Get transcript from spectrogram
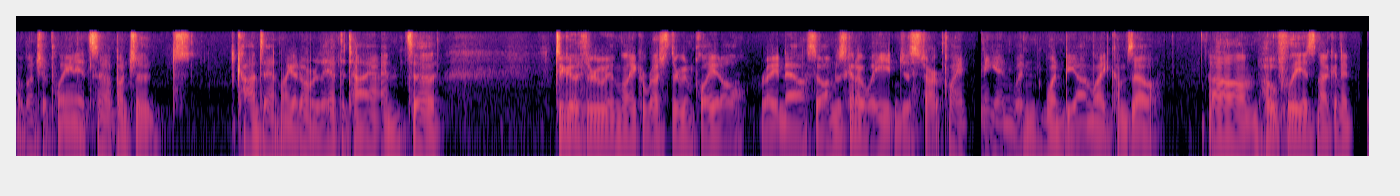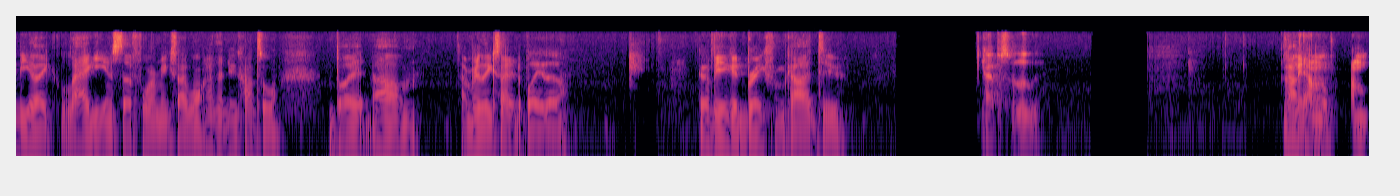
a bunch of planets and a bunch of content. Like I don't really have the time to to go through and like rush through and play it all right now. So I'm just gonna wait and just start playing again when when Beyond Light comes out. Um, hopefully it's not gonna be like laggy and stuff for me because I won't have the new console. But um, I'm really excited to play though. It'll be a good break from COD too. Absolutely. I mean, I'm I'm,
